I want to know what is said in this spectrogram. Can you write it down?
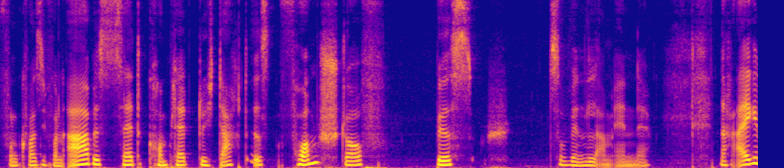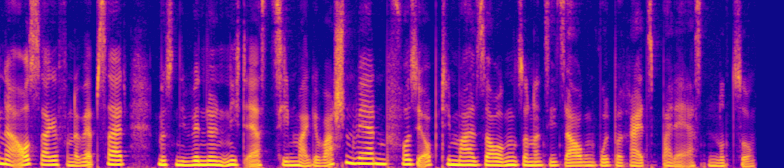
von quasi von A bis Z komplett durchdacht ist, vom Stoff bis zur Windel am Ende. Nach eigener Aussage von der Website müssen die Windeln nicht erst zehnmal gewaschen werden, bevor sie optimal saugen, sondern sie saugen wohl bereits bei der ersten Nutzung.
